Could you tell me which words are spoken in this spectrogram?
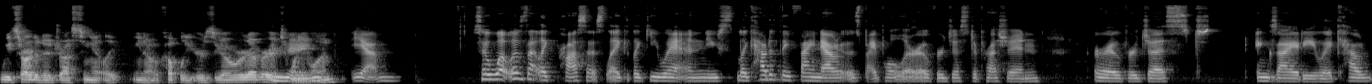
we started addressing it like, you know, a couple years ago or whatever at Mhm. 21. Yeah. So what was that like process like? Like you went and you like how did they find out it was bipolar over just depression or over just anxiety? Like how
